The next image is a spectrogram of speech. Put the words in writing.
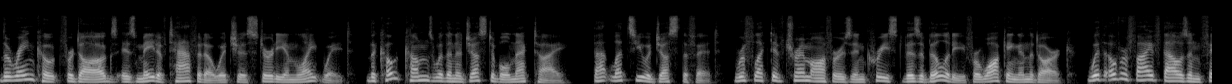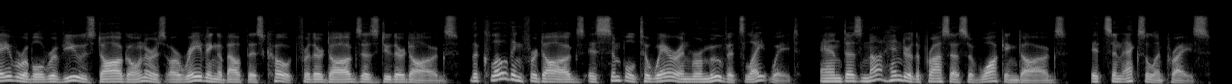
The raincoat for dogs is made of taffeta which is sturdy and lightweight. The coat comes with an adjustable necktie that lets you adjust the fit. Reflective trim offers increased visibility for walking in the dark. With over 5,000 favorable reviews dog owners are raving about this coat for their dogs as do their dogs. The clothing for dogs is simple to wear and remove it's lightweight and does not hinder the process of walking dogs. It's an excellent price.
